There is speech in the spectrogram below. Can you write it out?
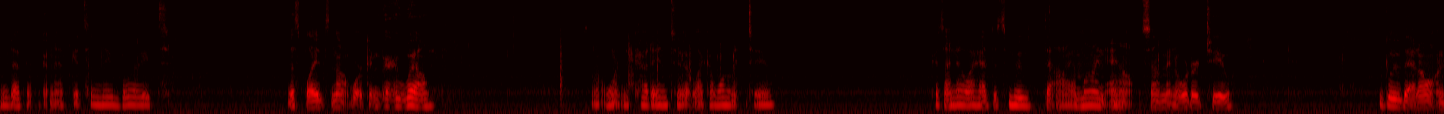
I'm definitely gonna have to get some new blades. This blade's not working very well. It's not wanting to cut into it like I want it to. Because I know I had to smooth the eye of mine out some in order to glue that on.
